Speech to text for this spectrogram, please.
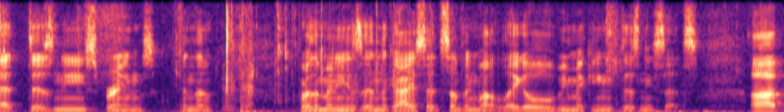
at Disney Springs in the for the minis, and the guy said something about Lego will be making Disney sets. Uh,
